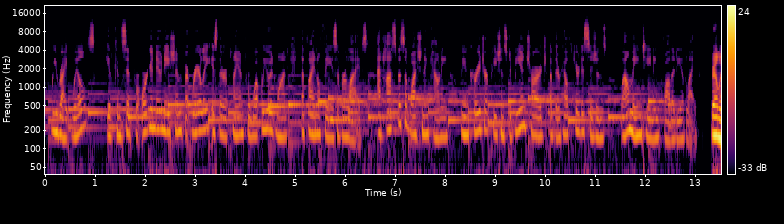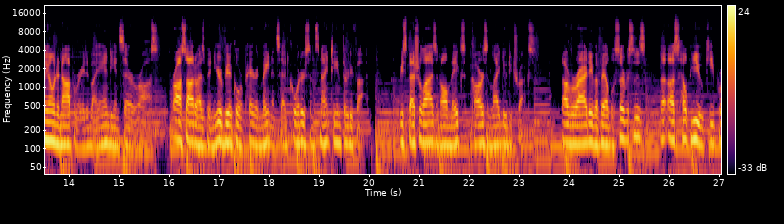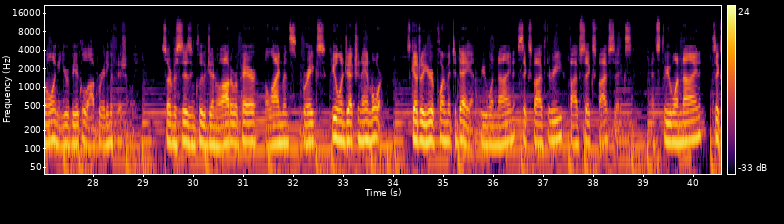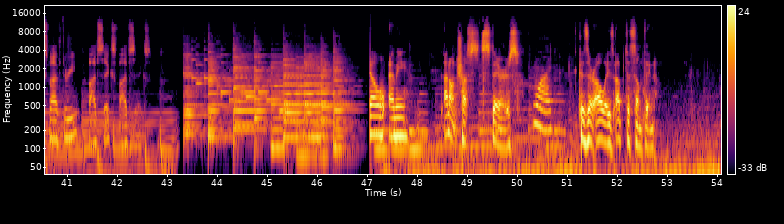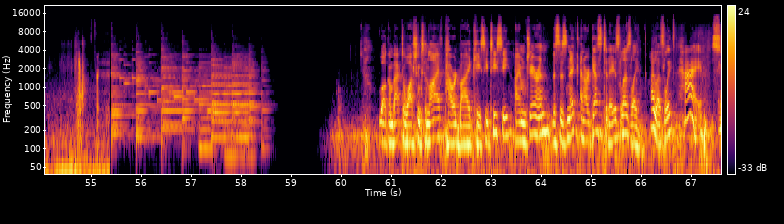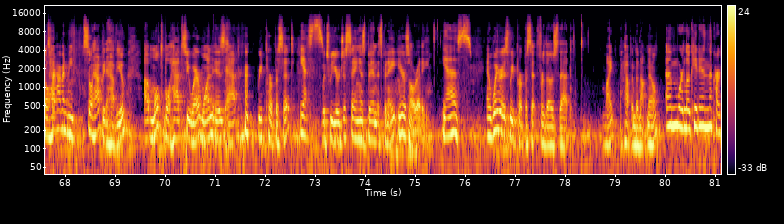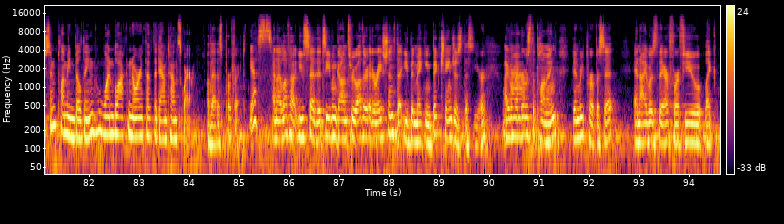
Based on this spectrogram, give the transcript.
We write wills, give consent for organ donation, but rarely is there a plan for what we would want the final phase of our lives. At Hospice of Washington County, we encourage our patients to be in charge of their healthcare decisions while maintaining quality of life. Family owned and operated by Andy and Sarah Ross. Ross Auto has been your vehicle repair and maintenance headquarters since 1935. We specialize in all makes of cars and light duty trucks. With our variety of available services, let us help you keep rolling and your vehicle operating efficiently. Services include general auto repair, alignments, brakes, fuel injection, and more. Schedule your appointment today at 319 653 5656. That's 319 653 5656. You know, Emmy, I don't trust stairs Why? because they're always up to something. Welcome back to Washington Live, powered by KCTC. I'm Jaron. This is Nick, and our guest today is Leslie. Hi, Leslie. Hi. Thanks So for having me. So happy to have you. Uh, multiple hats you wear. One is at Repurpose It. Yes. Which we were just saying has been, it's been eight years already. Yes. And where is Repurpose It for those that might happen to not know? Um, we're located in the Carson Plumbing Building, one block north of the downtown square. Oh, that is perfect. Yes. And I love how you said it's even gone through other iterations that you've been making big changes this year. I remember it was the plumbing, then repurpose it, and I was there for a few like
